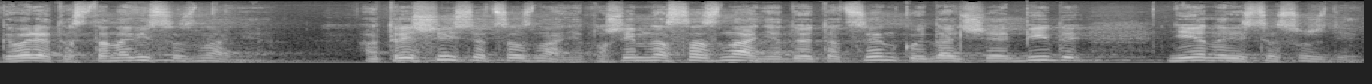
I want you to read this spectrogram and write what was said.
говорят «останови сознание». Отрешись от сознания, потому что именно сознание дает оценку, и дальше обиды, ненависть, осуждение.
